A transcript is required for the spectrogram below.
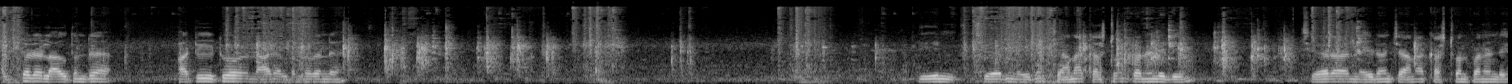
కుర్చీతో లాగుతుంటే అటు ఇటు నాడి వెళ్తుంటుందండి ఈ చీర నేయడం చాలా కష్టమైన పని అండి ఇది. చీర నేయడం చాలా కష్టం పని అండి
